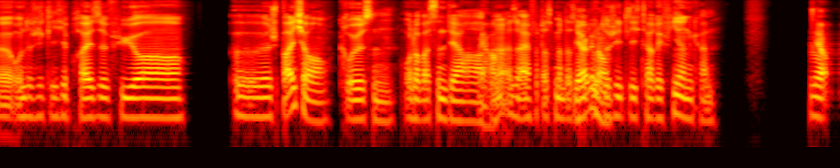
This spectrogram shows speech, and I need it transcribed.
äh, unterschiedliche Preise für äh, Speichergrößen oder was in der Art. Ja. Ne? Also einfach, dass man das Ja, genau. unterschiedlich tarifieren kann. Ja.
